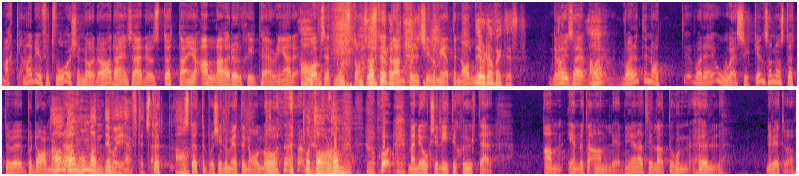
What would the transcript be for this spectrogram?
Mackan hade ju för två år sedan då, då, hade han ju så här, då stöttade han ju alla rullskidtävlingar. Ja. Oavsett motstånd så stöttade han på kilometer noll. Det gjorde han faktiskt. Det var ju så här, Ja. var, var det inte något, var det OS-cykeln som de stötte på damerna Ja, där? hon vann, det var ju häftigt. Stött, Ja, Stötte på kilometer noll. Och, på tal om, men det är också lite sjukt där. an, en av anledningarna till att hon höll. Det vet du va?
